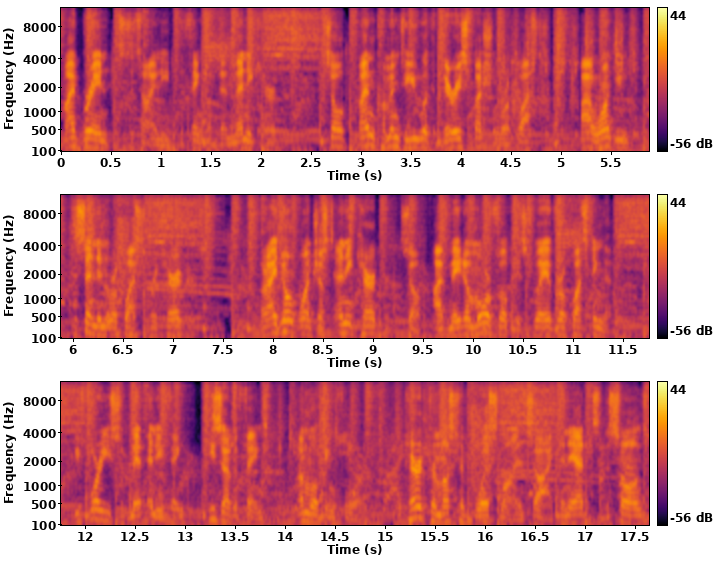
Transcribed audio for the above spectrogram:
My brain is too tiny to think of that many characters. So I'm coming to you with a very special request. I want you to send in requests for characters. But I don't want just any character, so I've made a more focused way of requesting them. Before you submit anything, these are the things I'm looking for. The character must have voice lines so I can add it to the songs.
